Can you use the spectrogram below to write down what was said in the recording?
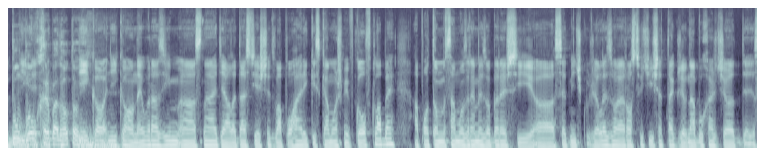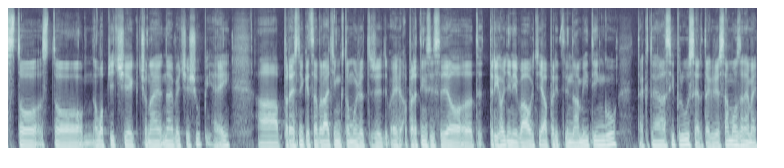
bum, bum, chrbát hotový. Niko, nikoho neurazím uh, snáď, ale dáš si ešte dva poháriky s kamošmi v golfklabe a potom samozrejme zoberieš si uh, sedmičku železo a rozcvičíš sa tak, že nabúchaš 100, 100 loptičiek, čo naj, najväčšie šupy, hej. A presne keď sa vrátim k tomu, že, že a predtým si sedel 3 hodiny v aute a predtým na mítingu, tak to je asi prúser. Takže samozrejme,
